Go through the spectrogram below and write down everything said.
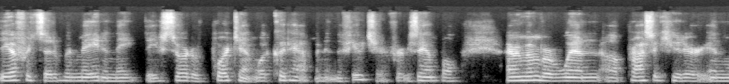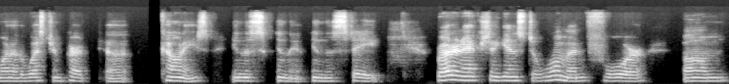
the efforts that have been made and they, they sort of portent what could happen in the future. For example, I remember when a prosecutor in one of the western part uh, counties in the, in, the, in the state brought an action against a woman for um,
